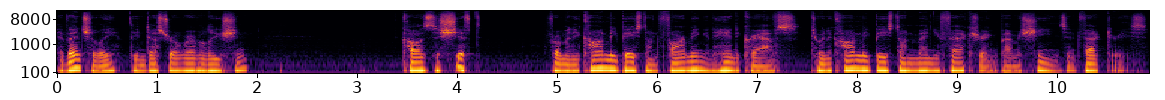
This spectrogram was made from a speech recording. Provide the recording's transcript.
Eventually, the Industrial Revolution caused a shift from an economy based on farming and handicrafts to an economy based on manufacturing by machines and factories.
